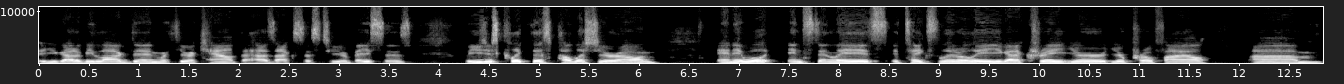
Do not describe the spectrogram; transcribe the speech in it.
you got to be logged in with your account that has access to your bases. But you just click this publish your own and it will instantly it's, it takes literally you got to create your your profile um,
